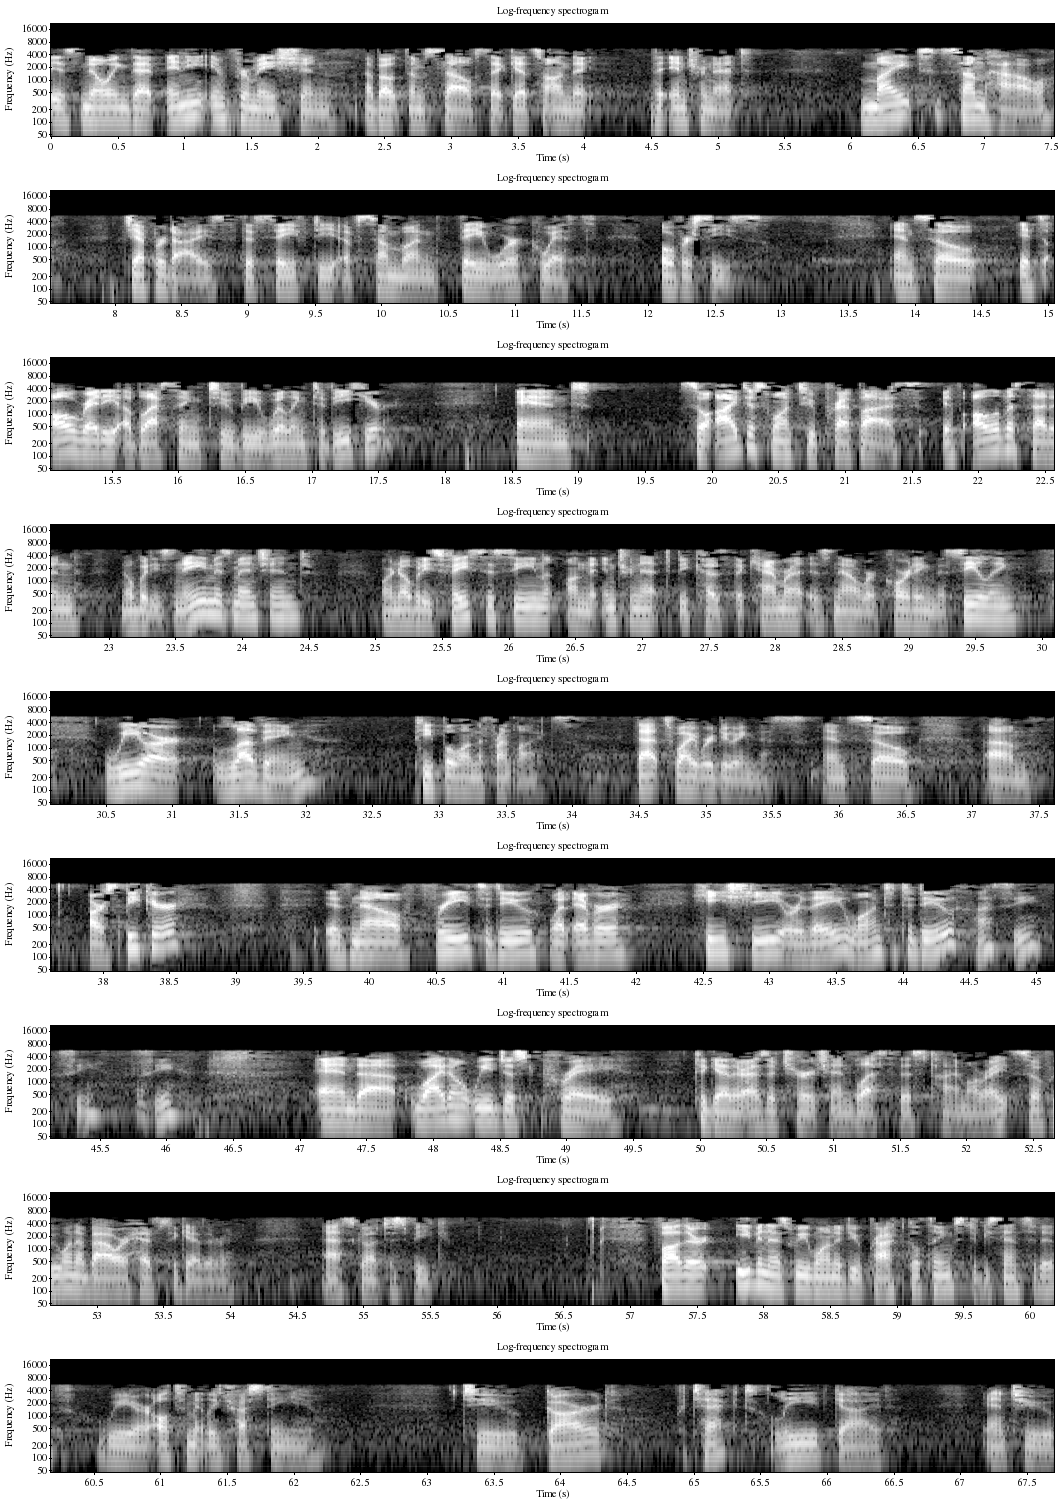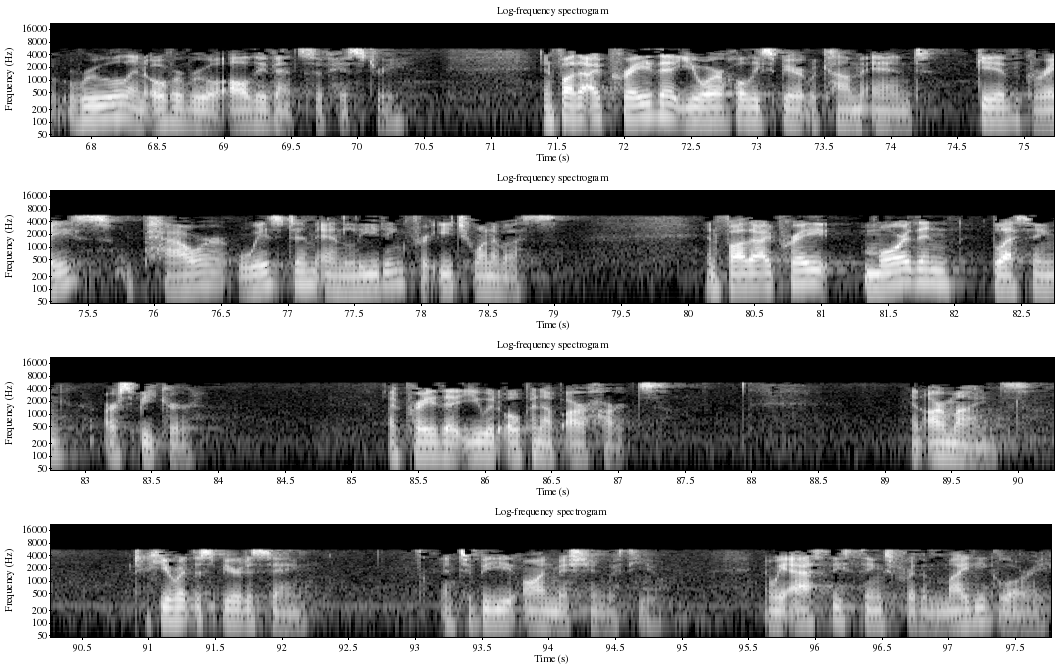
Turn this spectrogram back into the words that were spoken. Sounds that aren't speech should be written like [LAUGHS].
is knowing that any information about themselves that gets on the, the internet might somehow jeopardize the safety of someone they work with overseas. And so it's already a blessing to be willing to be here. And so I just want to prep us if all of a sudden nobody's name is mentioned or nobody's face is seen on the internet because the camera is now recording the ceiling. We are loving people on the front lines. That's why we're doing this. And so um, our speaker is now free to do whatever he, she, or they wanted to do. I see, see, see. And uh, why don't we just pray together as a church and bless this time, all right? So if we want to bow our heads together ask God to speak. Father, even as we want to do practical things to be sensitive, we are ultimately trusting you to guard, protect, lead, guide, and to rule and overrule all the events of history. And Father, I pray that your Holy Spirit would come and give grace, power, wisdom, and leading for each one of us. And Father, I pray more than blessing our speaker, I pray that you would open up our hearts and our minds to hear what the Spirit is saying and to be on mission with you. And we ask these things for the mighty glory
